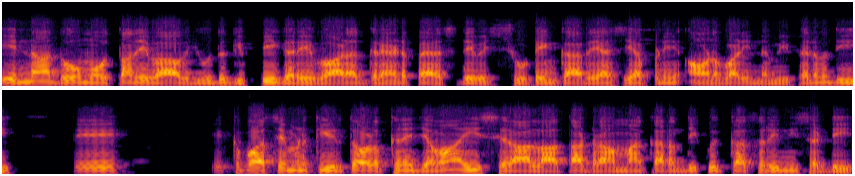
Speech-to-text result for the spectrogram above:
ਇਹਨਾਂ ਦੋ ਮੌਤਾਂ ਦੇ ਬਾਵਜੂਦ ਗਿੱਪੀ ਗਰੇਵਾਲ ਗ੍ਰੈਂਡ ਪੈਲਸ ਦੇ ਵਿੱਚ ਸ਼ੂਟਿੰਗ ਕਰ ਰਿਹਾ ਸੀ ਆਪਣੀ ਆਉਣ ਵਾਲੀ ਨਵੀਂ ਫਿਲਮ ਦੀ ਤੇ ਇੱਕ ਪਾਸੇ ਮਨਕੀਰ ਔਲਖ ਨੇ ਜਮਾਂ ਹੀ ਸਿਰਾ ਲਾਤਾ ਡਰਾਮਾ ਕਰਨ ਦੀ ਕੋਈ ਕਸਰ ਹੀ ਨਹੀਂ ਛੱਡੀ।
